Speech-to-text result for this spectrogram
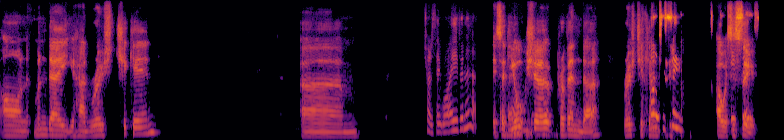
on Monday, you had roast chicken. Um, trying to think what I even ate. it said Okay. Yorkshire Provender, roast chicken. Oh, it's a soup. Oh, it's a soup. it's-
